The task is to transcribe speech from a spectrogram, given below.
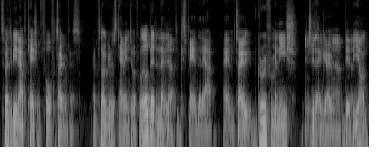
supposed to be an application for photographers. And photographers came into it for a little bit and then Yeah. it expanded out. And so it grew from a niche to then go yeah, a bit yeah. beyond.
